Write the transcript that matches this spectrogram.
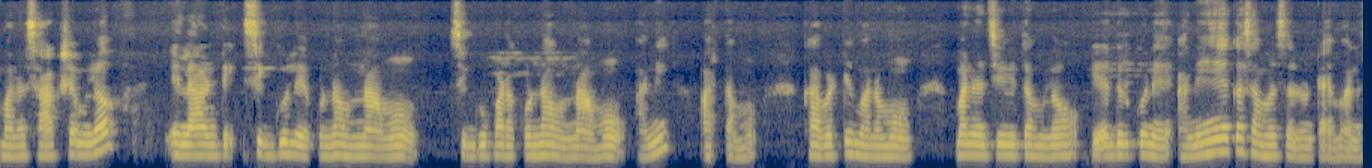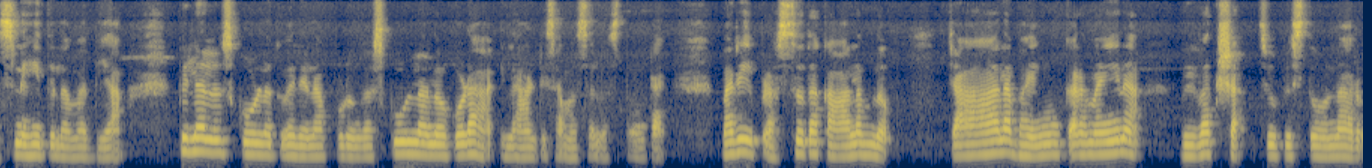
మన సాక్ష్యంలో ఎలాంటి సిగ్గు లేకుండా ఉన్నాము సిగ్గుపడకుండా ఉన్నాము అని అర్థము. కాబట్టి మనము మన జీవితంలో ఎదుర్కొనే అనేక సమస్యలు ఉంటాయి మన స్నేహితుల మధ్య పిల్లలు స్కూళ్ళకు వెళ్ళినప్పుడు ఇంకా స్కూళ్ళలో కూడా ఇలాంటి సమస్యలు వస్తూ ఉంటాయి మరి ప్రస్తుత కాలంలో చాలా భయంకరమైన వివక్ష చూపిస్తూ ఉన్నారు.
